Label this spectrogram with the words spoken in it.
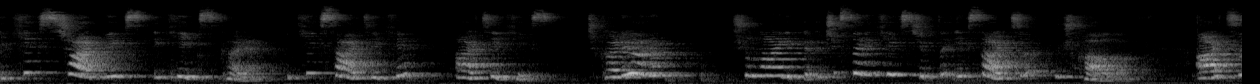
2x çarpı x 2x kare. 2x artı 2 artı 2x. Çıkarıyorum. Şunlar gitti. 3x'ten 2x çıktı. x artı 3 kaldı. Artı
